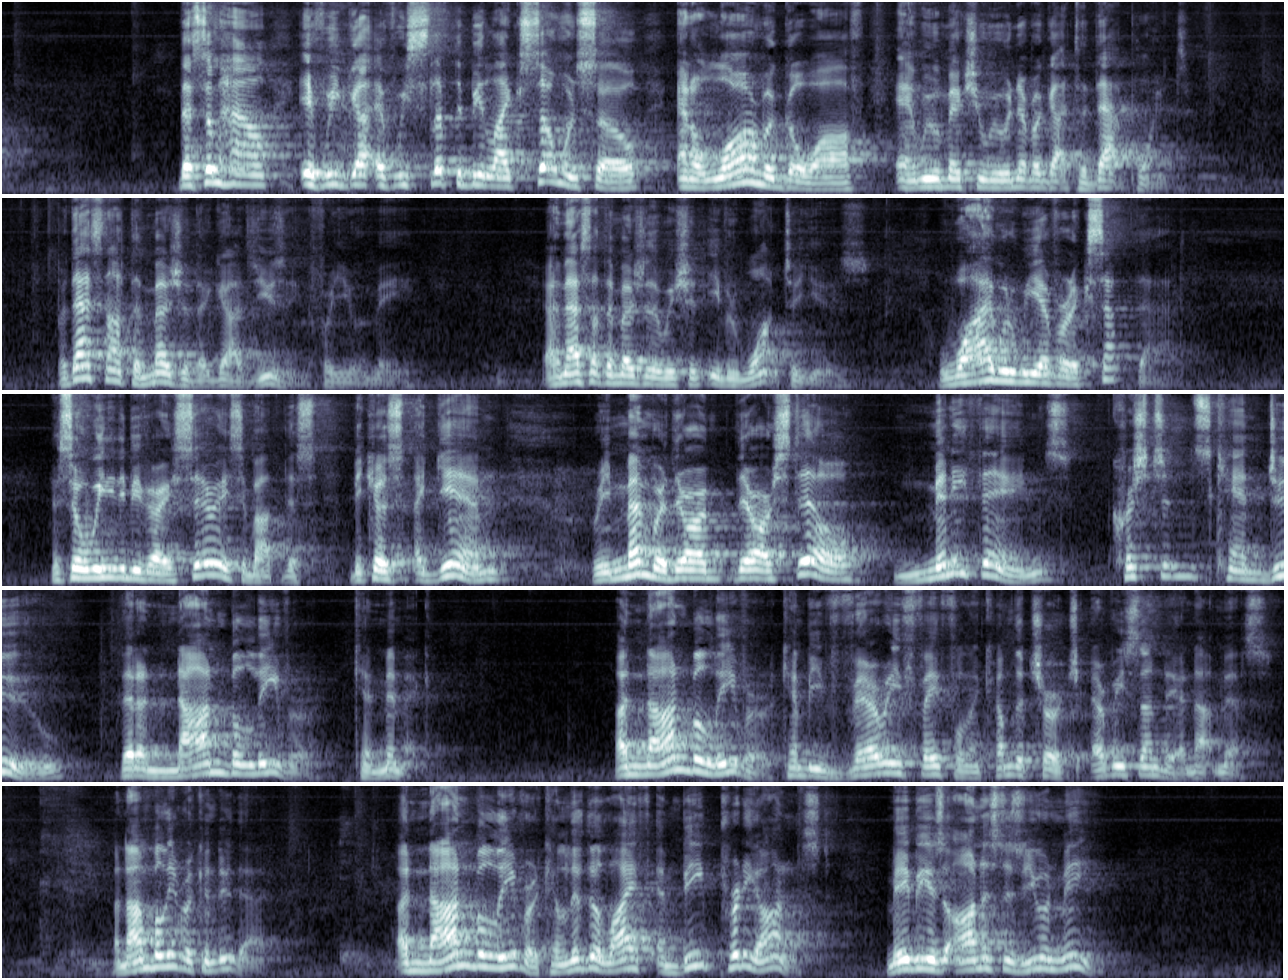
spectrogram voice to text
That somehow, if we got, if we slipped to be like so and so, an alarm would go off, and we would make sure we would never got to that point. But that's not the measure that God's using for you and me, and that's not the measure that we should even want to use. Why would we ever accept that? And so we need to be very serious about this because, again, remember, there are, there are still many things Christians can do that a non believer can mimic. A non believer can be very faithful and come to church every Sunday and not miss. A non believer can do that. A non believer can live their life and be pretty honest, maybe as honest as you and me.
